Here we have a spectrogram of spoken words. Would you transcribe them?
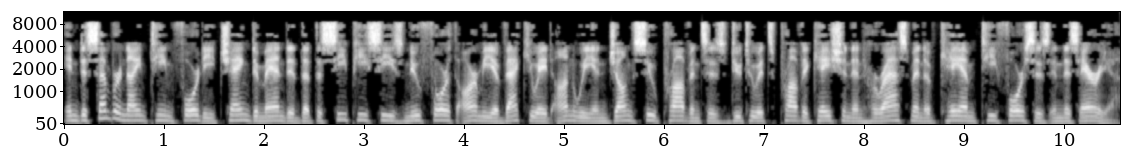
In December 1940 Chiang demanded that the CPC's new Fourth Army evacuate Anhui and Jiangsu provinces due to its provocation and harassment of KMT forces in this area.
